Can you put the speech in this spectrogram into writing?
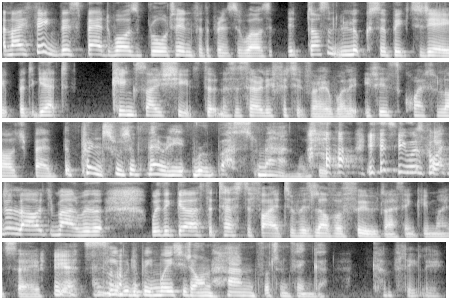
And I think this bed was brought in for the Prince of Wales. It doesn't look so big today, but yet king size sheets don't necessarily fit it very well. It, it is quite a large bed. The prince was a very robust man, was he? yes, he was quite a large man with a with a girth that testified to his love of food, I think you might say. Yes. And he would have been weighted on hand, foot, and finger. Completely.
